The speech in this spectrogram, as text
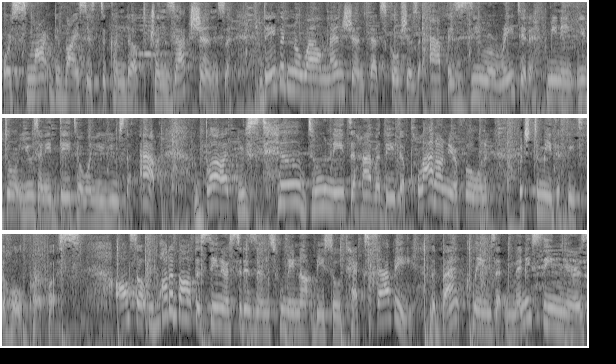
or smart devices to conduct transactions? David Noel mentioned that Scotia's app is zero rated, meaning you don't use any data when you use the app. But you still do need to have a data plan on your phone, which to me defeats the whole purpose. Also, what about the senior citizens who may not be so tech savvy? The bank claims that many seniors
